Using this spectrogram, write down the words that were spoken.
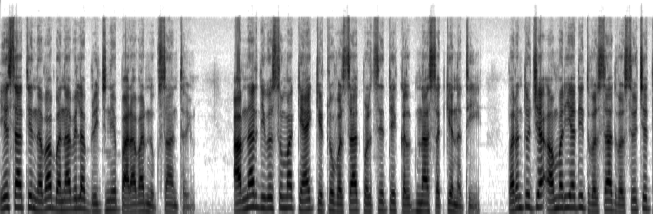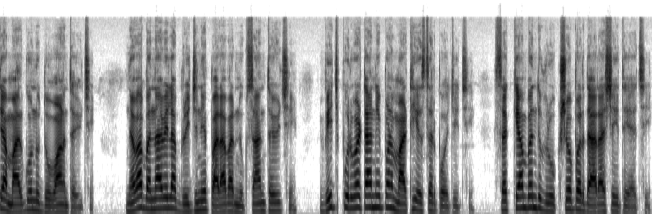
એ સાથે નવા બનાવેલા બ્રિજને પારાવાર નુકસાન થયું. આવનાર દિવસોમાં ક્યાંય કેટલો વરસાદ પડશે તે કલ્પના શક્ય નથી. પરંતુ જ્યાં અમર્યાદિત વરસાદ વરસ્યો છે, ત્યાં માર્ગોનું ધોવાણ થયું છે. નવા બનાવેલા બ્રિજને પારાવાર નુકસાન થયું છે. વીજ પુરવઠાને પણ માઠી અસર પહોંચી છે. સંખ્યાબંધ વૃક્ષો પર દારાશય થયા છે.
